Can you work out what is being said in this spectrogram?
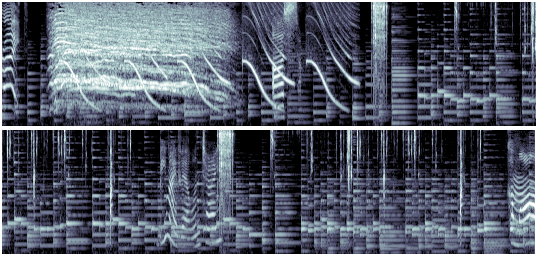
right! Awesome. Be my Valentine. Come on.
